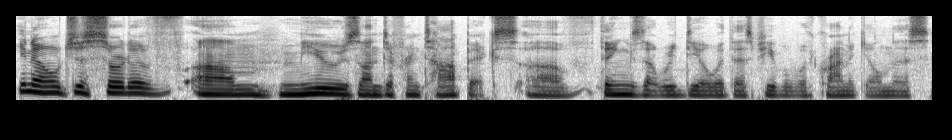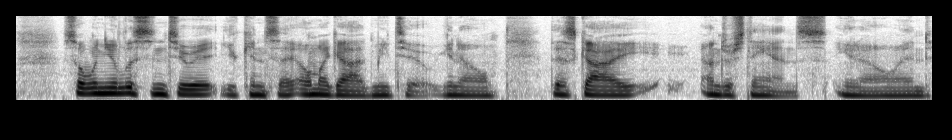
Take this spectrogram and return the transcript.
you know, just sort of um, muse on different topics of things that we deal with as people with chronic illness. So when you listen to it, you can say, oh my God, me too. You know, this guy understands, you know, and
